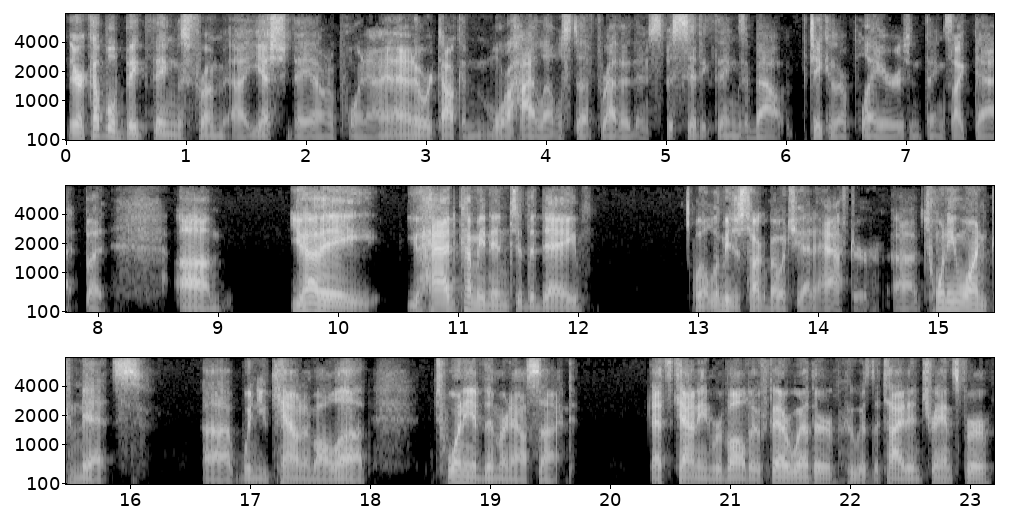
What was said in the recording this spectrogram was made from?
there are a couple of big things from uh, yesterday I want to point out. I know we're talking more high level stuff rather than specific things about particular players and things like that. But um, you have a you had coming into the day. Well, let me just talk about what you had after. Uh, 21 commits uh, when you count them all up. 20 of them are now signed. That's counting Rivaldo Fairweather, who was the tight end transfer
